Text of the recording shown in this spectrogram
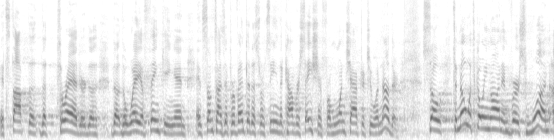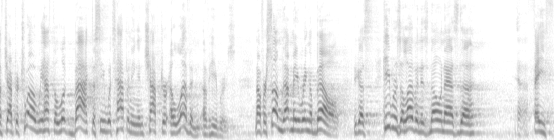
it stopped the, the thread or the, the, the way of thinking, and, and sometimes it prevented us from seeing the conversation from one chapter to another. So, to know what's going on in verse 1 of chapter 12, we have to look back to see what's happening in chapter 11 of Hebrews. Now, for some, that may ring a bell because Hebrews 11 is known as the uh, faith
